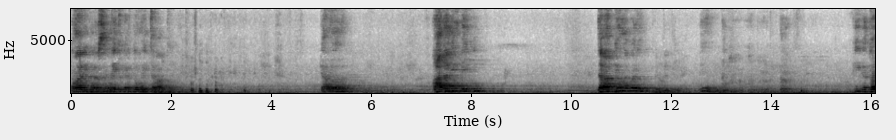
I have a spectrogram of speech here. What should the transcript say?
तुम्हारी तरफ़ से वही कर दो वही जवाब दो। क्या आधा दिन नहीं? जवाब दो ना बोलो ठीक है तो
